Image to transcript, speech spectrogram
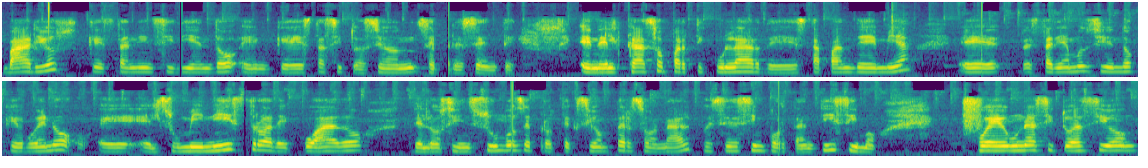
varios que están incidiendo en que esta situación se presente. En el caso particular de esta pandemia, eh, estaríamos diciendo que, bueno, eh, el suministro adecuado de los insumos de protección personal, pues es importantísimo. Fue una situación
